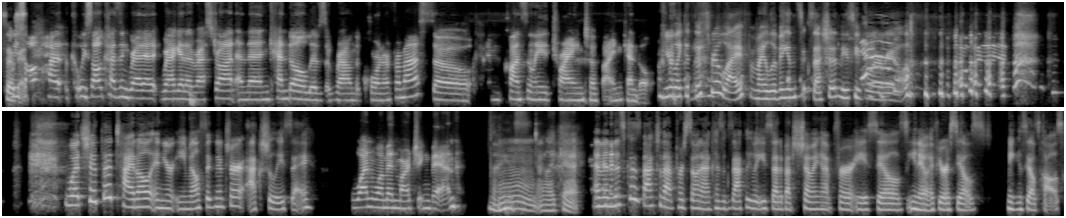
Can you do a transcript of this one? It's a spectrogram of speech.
So we good. saw we saw cousin Greg at, Greg at a restaurant, and then Kendall lives around the corner from us. So I'm constantly trying to find Kendall. You're like, is this real life? Am I living in succession? These people are real. what should the title in your email signature actually say? One woman marching band. Nice. Mm, I like it. And then this goes back to that persona because exactly what you said about showing up for a sales, you know, if you're a sales, making sales calls.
